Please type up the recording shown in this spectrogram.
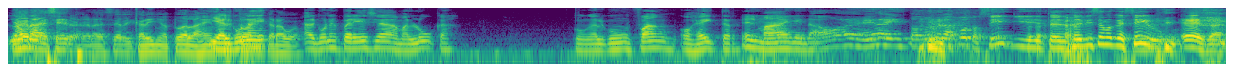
Y Loco. agradecer, agradecer el cariño a toda la gente ¿Y de alguna, Nicaragua. alguna experiencia maluca? ¿Con algún fan o hater? El man que está, oye, ay, tómame la foto. Sí, y te estoy diciendo que sí. Esa.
